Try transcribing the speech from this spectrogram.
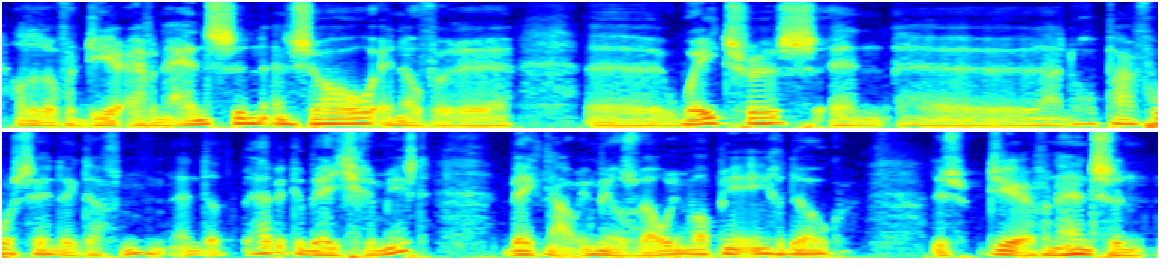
hadden het over Dear Evan Hansen en zo, en over eh, eh, Waitress en eh, nou, nog een paar voorstellingen. Dat ik dacht, hm, en dat heb ik een beetje gemist. Ben ik nou inmiddels wel in wat meer ingedoken. Dus Dear Evan Hansen,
